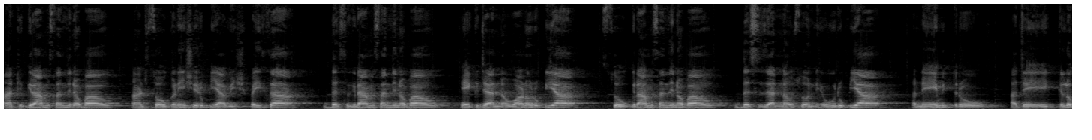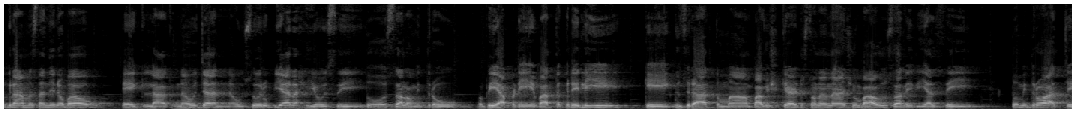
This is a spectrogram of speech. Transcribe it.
આઠ ગ્રામ ચાંદીનો ભાવ આઠસો ઓગણીસી રૂપિયા વીસ પૈસા, દસ ગ્રામ ચાંદીનો ભાવ એક હજાર નવ્વાણું રૂપિયા, સો ગ્રામ ચાંદીનો ભાવ દસ હજાર નવસો નેવું રૂપિયા. અને મિત્રો, આજે એક કિલોગ્રામ ચાંદીનો ભાવ એક લાખ નવ હજાર નવસો રૂપિયા રહ્યો છે. તો ચાલો મિત્રો, હવે આપણે વાત કરી લઈએ કે ગુજરાતમાં બાવીસ કેરેટ સોનાના શું ભાવ ચાલી રહ્યા છે. તો મિત્રો, આજે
